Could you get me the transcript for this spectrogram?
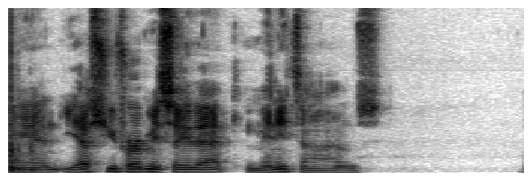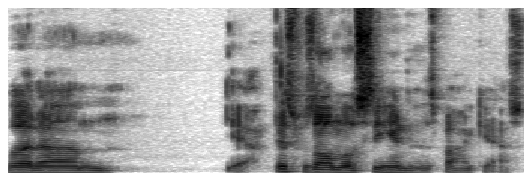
And yes, you've heard me say that many times, but um, yeah, this was almost the end of this podcast.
